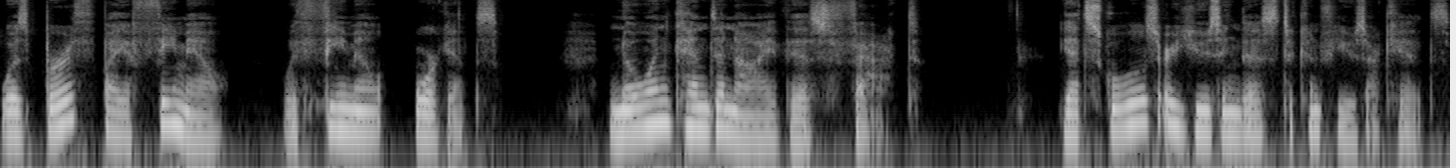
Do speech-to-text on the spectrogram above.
was birthed by a female with female organs. No one can deny this fact. Yet schools are using this to confuse our kids.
